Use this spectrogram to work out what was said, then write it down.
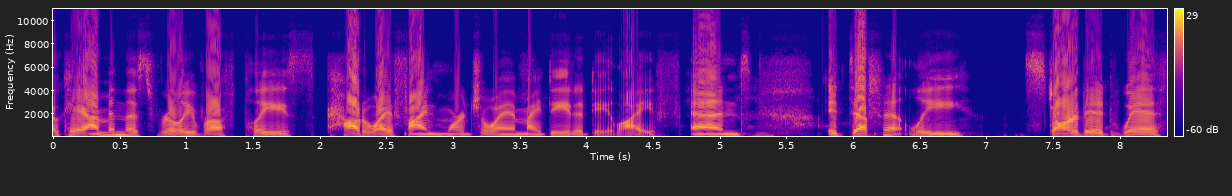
okay, I'm in this really rough place. How do I find more joy in my day-to-day life? And Mhm. it definitely started with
